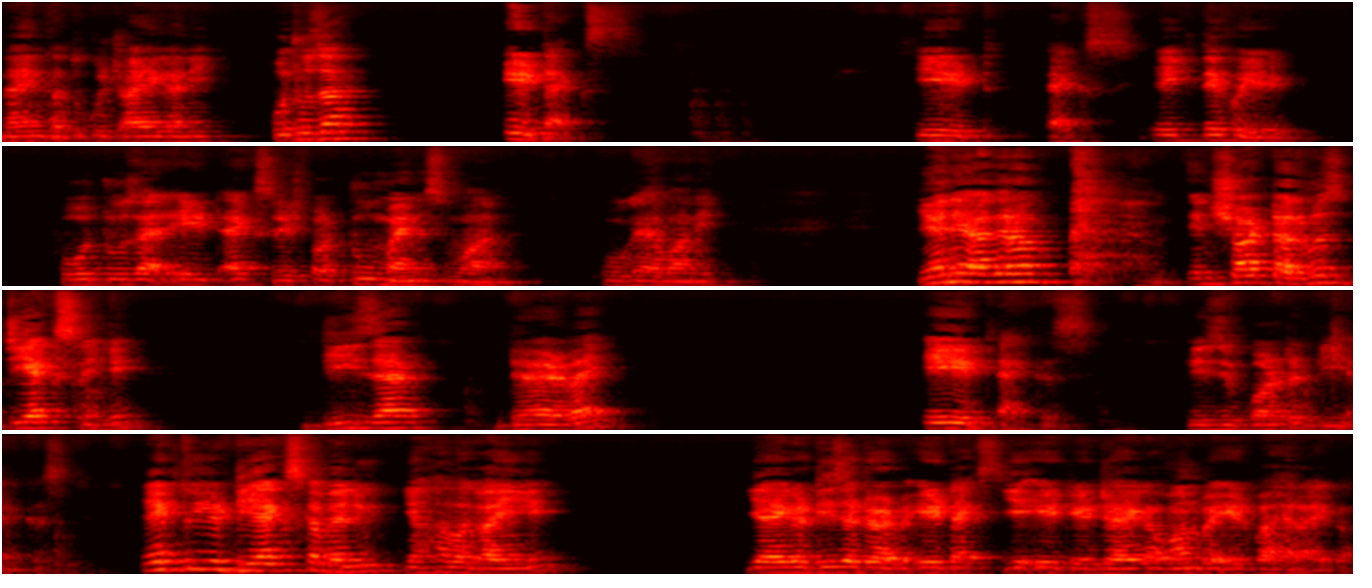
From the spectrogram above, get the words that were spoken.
nine का तो कुछ आएगा नहीं। फोर टू जार एट एक्स एट एक्स एक देखो ये फोर टू जार एट एक्स रेस पर टू माइनस वन हो गया वन यानी अगर हम इन शॉर्ट टर्म्स dx लेंगे, dz divide by eight x is equal to d x एक तो ये dx का वैल्यू यहाँ लगाएँगे ये आएगा dz डिवाइड एट एक्स ये एट एट जाएगा वन बाई एट बाहर आएगा।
